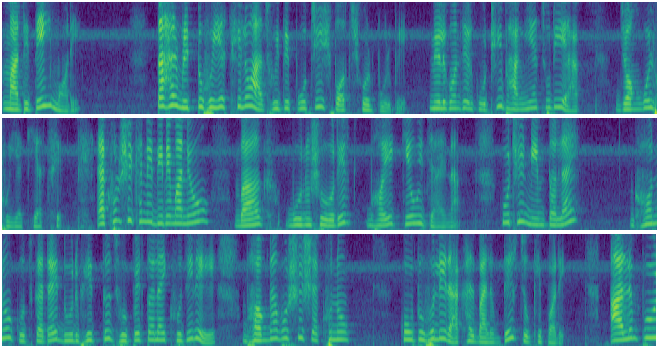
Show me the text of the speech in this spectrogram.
মাটিতেই মরে। তাহার মৃত্যু হইয়াছিল আজ হইতে পঁচিশ বৎসর পূর্বে। নীলগঞ্জের কুঠি ভাঙিয়া চুরিয়া জঙ্গল হইয়া গিয়াছে। এখন সেখানে দিনে মানেও বাঘ বনুশুয়োরের ভয়ে কেউই যায় না। কুঠির নিমতলায় ঘন কুচকাটায় দুর্ভেদ্য ঝোপের তলায় খুঁজিলে ভগ্নাবশেষ এখনও কৌতূহলী রাখাল বালকদের চোখে পড়ে। আলমপুর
